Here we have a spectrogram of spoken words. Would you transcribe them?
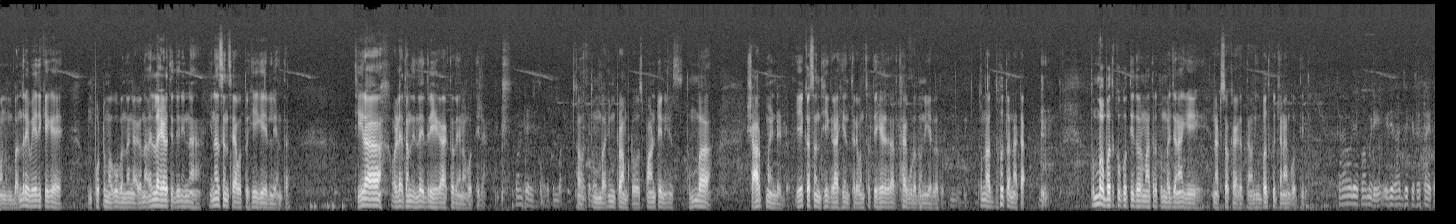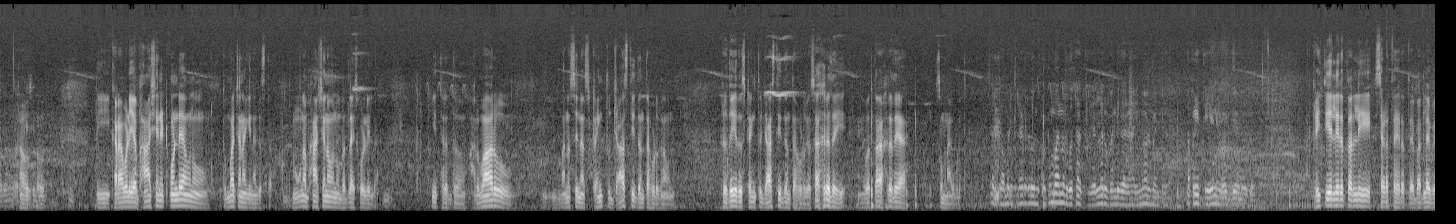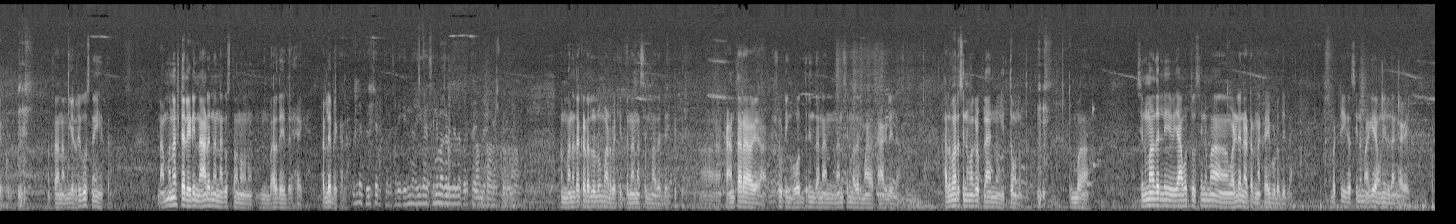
ಅವನು ಬಂದರೆ ವೇದಿಕೆಗೆ ಒಂದು ಪುಟ್ಟ ಮಗು ಬಂದಂಗೆ ಆಗೋದು. ನಾವೆಲ್ಲ ಹೇಳ್ತಿದ್ವಿ, ನಿನ್ನ ಇನ್ನಸೆನ್ಸ್ ಯಾವತ್ತು ಹೀಗೆ ಇರಲಿ ಅಂತ. ತೀರಾ ಒಳ್ಳೆತನದಿಂದ ಇದ್ದರೆ ಹೀಗೆ ಆಗ್ತದೇನೋ ಗೊತ್ತಿಲ್ಲ. ಹೌದು, ತುಂಬ ಇಂಪ್ರಾಂಪ್ಟು ಸ್ಪಾಂಟೇನಿಯಸ್ ತುಂಬ ಶಾರ್ಪ್ ಮೈಂಡೆಡ್ ಏಕಸಂಧಿಗ್ರಾಹಿ ಅಂತಾರೆ. ಒಂದು ಸತಿ ಹೇಳಿದ್ರೆ ಅರ್ಥ ಆಗ್ಬಿಡೋದು ಅವನಿಗೆಲ್ಲದು. ತುಂಬ ಅದ್ಭುತ ನಟ. ತುಂಬ ಬದುಕು ಗೊತ್ತಿದ್ದವ್ರು ಮಾತ್ರ ತುಂಬ ಚೆನ್ನಾಗಿ ನಟಿಸೋಕ್ಕಾಗುತ್ತೆ ಅವನಿಗೆ ಬದುಕು ಚೆನ್ನಾಗಿ ಗೊತ್ತಿತ್ತು. ಕರಾವಳಿಯ ಕಾಮಿಡಿ ಇಡೀ ರಾಜ್ಯಕ್ಕೆ ಸೆಟ್ ಆಯ್ತಲ್ಲ ಹೌದು ಹೌದು. ಈ ಕರಾವಳಿಯ ಭಾಷೆನ ಇಟ್ಕೊಂಡೇ ಅವನು ತುಂಬ ಚೆನ್ನಾಗಿ ನಗಿಸ್ತ. ಅವನ ಭಾಷೆನ ಅವನು ಬದಲಾಯಿಸ್ಕೊಳ್ಳಿಲ್ಲ. ಈ ಥರದ್ದು ಹಲವಾರು ಮನಸ್ಸಿನ ಸ್ಟ್ರೆಂಗ್ತು ಜಾಸ್ತಿ ಇದ್ದಂಥ ಹುಡುಗ ಅವನು. ಹೃದಯದ ಸ್ಟ್ರೆಂಗ್ತು ಜಾಸ್ತಿ ಇದ್ದಂಥ ಹುಡುಗ. ಸಹೃದಯ ಇವತ್ತು ಆ ಹೃದಯ ಸುಮ್ಮನಾಗ್ಬಿಡ್ತು. ಸರ್ ಕಾಮಿಡಿ ಕ್ರೀಡೆಗಳು ಒಂದು ಕುಟುಂಬ ಅನ್ನೋದು ಗೊತ್ತಾಗ್ತದೆ. ಎಲ್ಲರೂ ಬಂದಿದ್ದಾರೆ ಇನ್ವಾಲ್ವ್ಮೆಂಟ್ ಆ ಪ್ರೀತಿ ಏನು ಬಗ್ಗೆ ಪ್ರೀತಿಯಲ್ಲಿರುತ್ತೋ ಅಲ್ಲಿ ಸೆಳೆತ ಇರುತ್ತೆ ಬರಲೇಬೇಕು ಅಂತ ನಮಗೆಲ್ರಿಗೂ ಸ್ನೇಹಿತ. ನಮ್ಮನ್ನಷ್ಟೇ ಇಡೀ ನಾಡನ್ನು ಅವನು ಬರದೇ ಇದ್ದರೆ ಹೇಗೆ? ಬರಲೇಬೇಕಲ್ಲ? ಅವ್ನು ಫ್ಯೂಚರ್ ಇರ್ತಲ್ಲ ಸರ್. ಈಗ ಈಗ ಸಿನಿಮಾಗಳಲ್ಲೆಲ್ಲ ಬರ್ತಾ ಇದ್ದಾರೆ. ಒಂದು ಮನದ ಕಡಲಲ್ಲೂ ಮಾಡಬೇಕಿತ್ತು ನನ್ನ ಸಿನಿಮಾದಲ್ಲಿ. ಕಾಂತಾರ ಶೂಟಿಂಗ್ ಹೋದ್ರಿಂದ ನಾನು ನನ್ನ ಸಿನಿಮಾದಲ್ಲಿ ಮಾಡೋಕ್ಕಾಗಲಿಲ್ಲ ಹಲವಾರು ಸಿನಿಮಾಗಳ ಪ್ಲ್ಯಾನ್ ಇತ್ತು ಅನ್ನೋದು ತುಂಬ ಸಿನಿಮಾದಲ್ಲಿ ಯಾವತ್ತೂ ಸಿನಿಮಾ ಒಳ್ಳೆ ನಟರನ್ನ ಕೈ ಬಿಡೋದಿಲ್ಲ. ಬಟ್ ಈಗ ಸಿನಿಮಾಗೆ ಅವನಿಲ್ದಂಗೆ ಆಗೈತೆ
